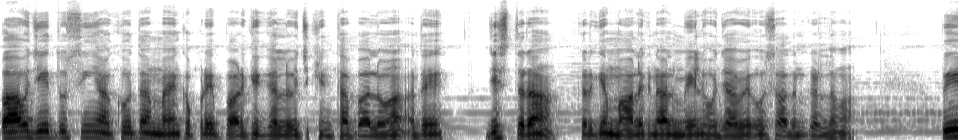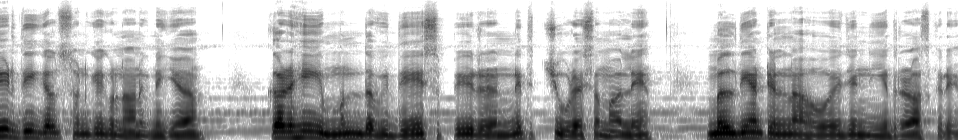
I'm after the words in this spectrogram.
ਭਾਵ ਜੀ ਤੁਸੀਂ ਆਖੋ ਤਾਂ ਮੈਂ ਕੱਪੜੇ ਪਾੜ ਕੇ ਗਲ ਵਿੱਚ ਖਿੰਥਾ ਪਾ ਲਵਾਂ ਅਤੇ ਜਿਸ ਤਰ੍ਹਾਂ ਕਰਕੇ ਮਾਲਕ ਨਾਲ ਮੇਲ ਹੋ ਜਾਵੇ, ਉਹ ਸਾਧਨ ਕਰ ਲਵਾਂ। ਪੀਰ ਦੀ ਗੱਲ ਸੁਣ ਕੇ ਗੁਰੂ ਨਾਨਕ ਨੇ ਕਿਹਾ, ਕਰਹੀ ਮੁੰਦ ਵਿਦੇਸ ਪੀਰ ਨਿਤ ਝੂੜੇ ਸੰਭਾਲੇ, ਮਿਲਦੀਆਂ ਢਿਲਣਾ ਹੋਏ ਜੇ ਨੀਅਤ ਰਾਸ ਕਰੇ।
